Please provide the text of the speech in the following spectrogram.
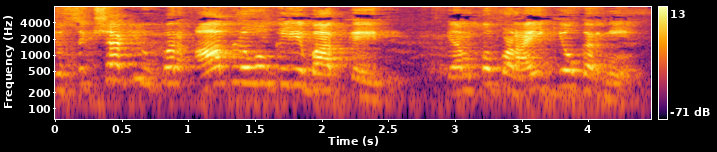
जो शिक्षा के ऊपर आप लोगों के लिए बात कही थी कि हमको पढ़ाई क्यों करनी है?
